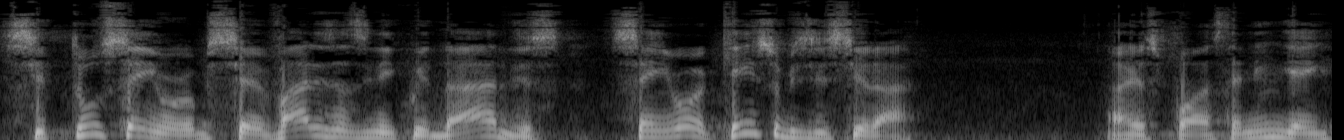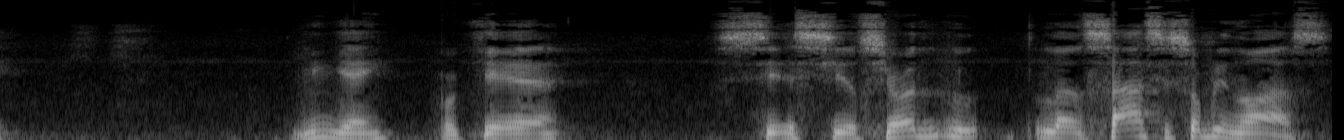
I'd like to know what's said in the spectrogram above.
Se tu, Senhor, observares as iniquidades, Senhor, quem subsistirá? A resposta é ninguém. Ninguém. Porque se, se o Senhor lançasse sobre nós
